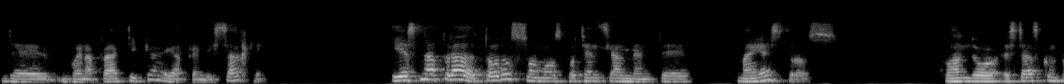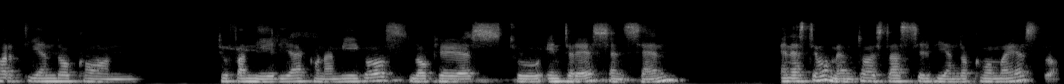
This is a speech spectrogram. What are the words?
de buena práctica y aprendizaje. Y es natural, todos somos potencialmente maestros. Cuando estás compartiendo con tu familia, con amigos, lo que es tu interés en Zen, en este momento estás sirviendo como maestro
